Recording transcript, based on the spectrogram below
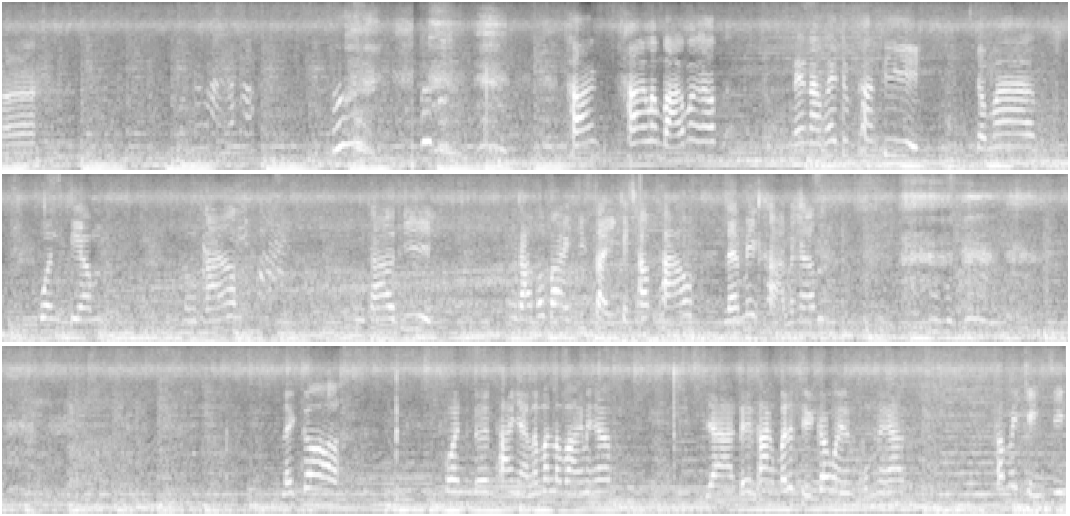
อ่าข้างหลังนะคะทางทางลำบากมากครับ แนะนำให้ทุกท่านที่จะมาควรเตรียมรองเท้าร องเท้าที่รองเท้าผ้าใบที่ใส่กระชับเท้าและไม่ขาดนะครับ แล้วก็ควรเดินทางอย่างระมัดระวังนะครับ อย่าเดินทางไปแล้วถือกล้องไว้เหมือนผมนะครับ ถ้าไม่เก่งจริง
